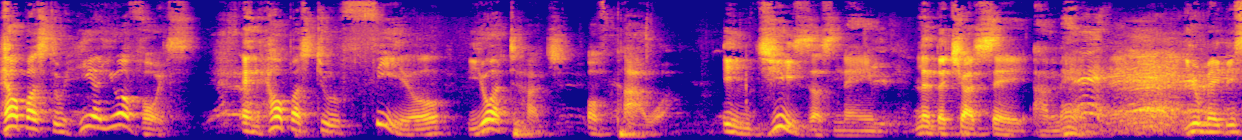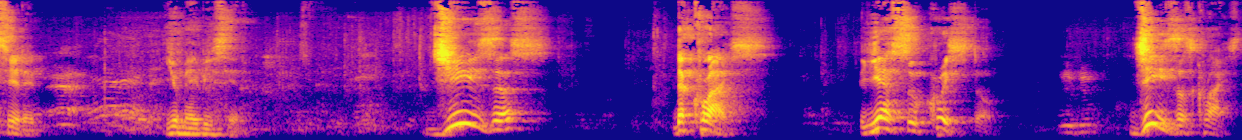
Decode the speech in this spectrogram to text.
Help us to hear your voice and help us to feel your touch of power. In Jesus' name, let the church say, Amen. You may be seated. You may be seated. Jesus, the Christ, Yesu Christo, Jesus Christ,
